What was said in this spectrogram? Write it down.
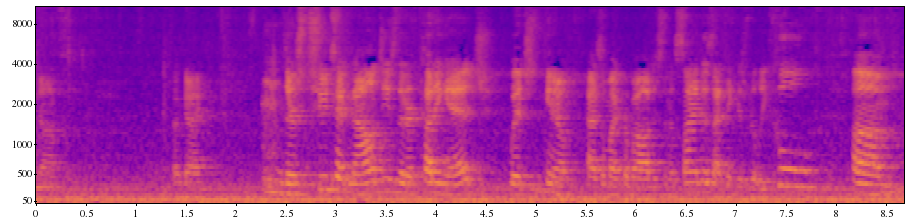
& Johnson. Okay? There's two technologies that are cutting edge, which, you know, as a microbiologist and a scientist, I think is really cool. Um,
